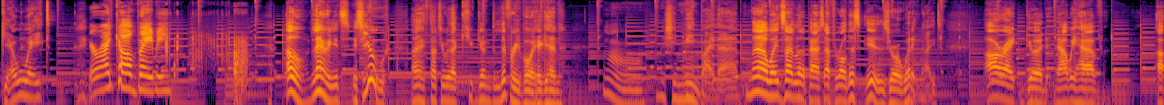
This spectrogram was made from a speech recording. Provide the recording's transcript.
Can't wait. Here I come, baby. Oh, Larry, it's it's you. I thought you were that cute young delivery boy again. Hmm, what does she mean by that? No, I decided to let it pass. After all, this is your wedding night. All right, good. Now we have. Uh,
